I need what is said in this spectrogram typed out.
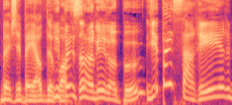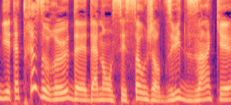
Ben j'ai bien hâte de Il voir ça. sans rire un peu. Il est pas sans rire. Il était très heureux d'annoncer ça aujourd'hui, disant que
